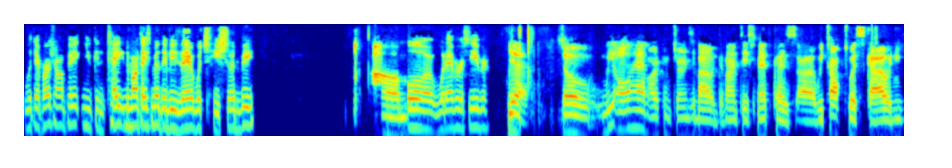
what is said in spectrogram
with their first round pick, you can take DeVonta Smith if he's there, which he should be, Um, or whatever receiver. yeah. So we all have our concerns about DeVonta Smith because uh, we talked to a scout and he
